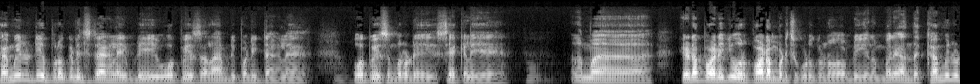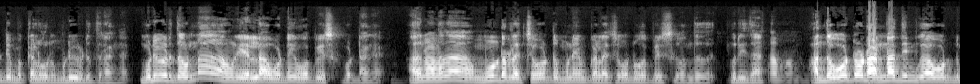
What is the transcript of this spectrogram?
கம்யூனிட்டியை புறக்கணிச்சிட்டாங்களே இப்படி ஓபிஎஸ் எல்லாம் இப்படி பண்ணிட்டாங்களே ஓபிஎஸ் மறுபடியும் சேர்க்கலையே. நம்ம எடப்பாடிக்கு ஒரு பாடம் படித்து கொடுக்கணும் அப்படிங்கிற மாதிரி அந்த கம்யூனிட்டி மக்கள் ஒரு முடிவு எடுத்துறாங்க. முடிவு எடுத்தோன்னா அவங்க எல்லா ஓட்டையும் ஓபிஎஸ்க்கு போட்டாங்க. அதனால தான் மூன்றரை லட்சம் ஓட்டு மூணே முக்கால் லட்சம் ஓட்டு ஓபிஎஸ்க்கு வந்தது. புரியுதா? அந்த ஓட்டோட அதிமுக ஓட்டு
